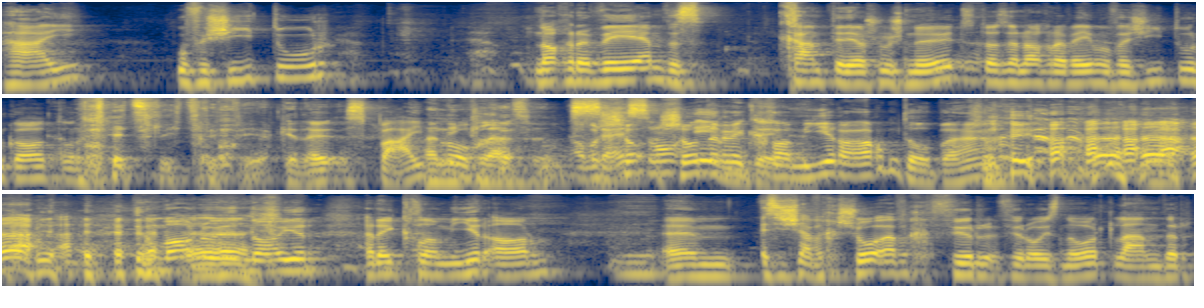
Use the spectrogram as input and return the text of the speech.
heim, auf eine Skitour. Nach einer WM, das kennt er ja schon nicht, dass er nach einer WM auf eine Skitour geht und Jetzt liegt ja, genau. äh, das Bein Habe ich gebrochen. gelesen. Aber schon, schon der. Reklamierarm da oben. hä? der Manuel Neuer Reklamierarm. Ähm, es ist einfach schon einfach für, für uns Nordländer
